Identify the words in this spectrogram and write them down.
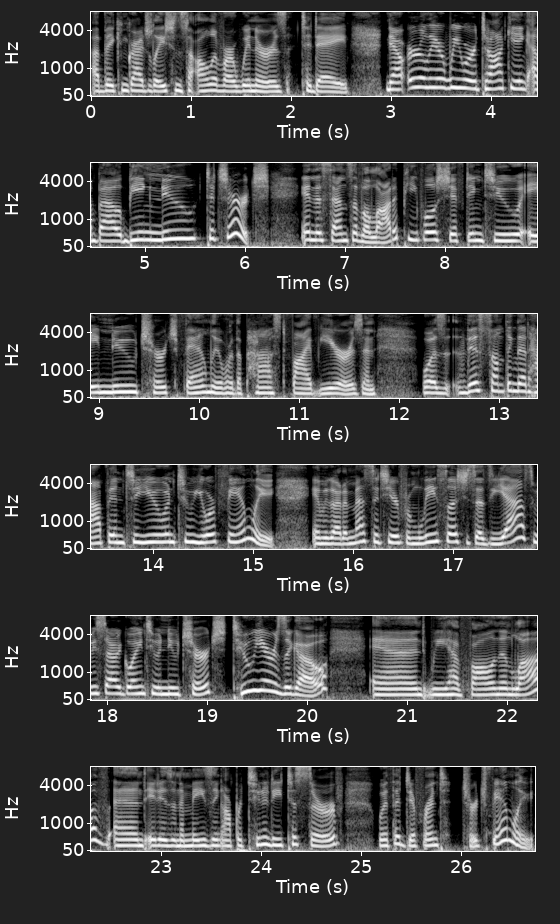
a big congratulations to all of our winners today. Now, earlier we were talking about being new to church in the sense of a lot of people shifting to a new church family over the past five years. And was this something that happened to you and to your family? And we got a message here from Lisa. She says, Yes, we started going to a new church two years ago, and we have fallen in love, and it is an amazing opportunity to serve with a different church family.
